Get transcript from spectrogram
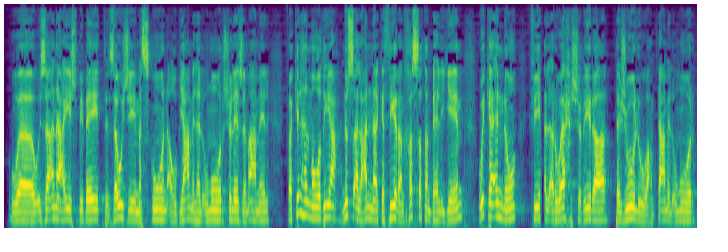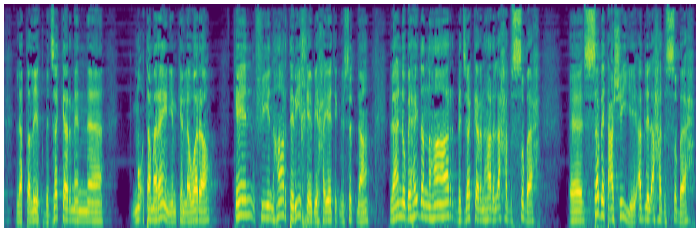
وإذا أنا عايش ببيت زوجي مسكون أو بيعمل هالأمور شو لازم أعمل؟ فكل هالمواضيع نسأل عنها كثيرا خاصة بهالأيام. وكأنه في الارواح الشريرة تجول وعم تعمل أمور. لا تليق بتذكر من مؤتمرين يمكن لورا كان في نهار تاريخي بحياه كنيستنا لأنه بهيدا النهار بتذكر نهار الأحد الصبح السبت عشية قبل الأحد الصبح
